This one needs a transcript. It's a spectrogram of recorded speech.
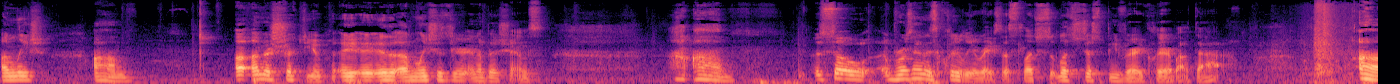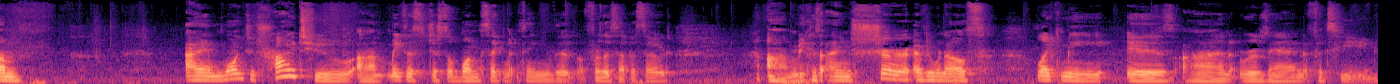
unleash, um, uh, unrestrict you. It, it, unleashes your inhibitions. Um, so Roseanne is clearly a racist. Let's let's just be very clear about that. Um. I am going to try to um, make this just a one segment thing that, for this episode um, because I'm sure everyone else, like me, is on Roseanne fatigue.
